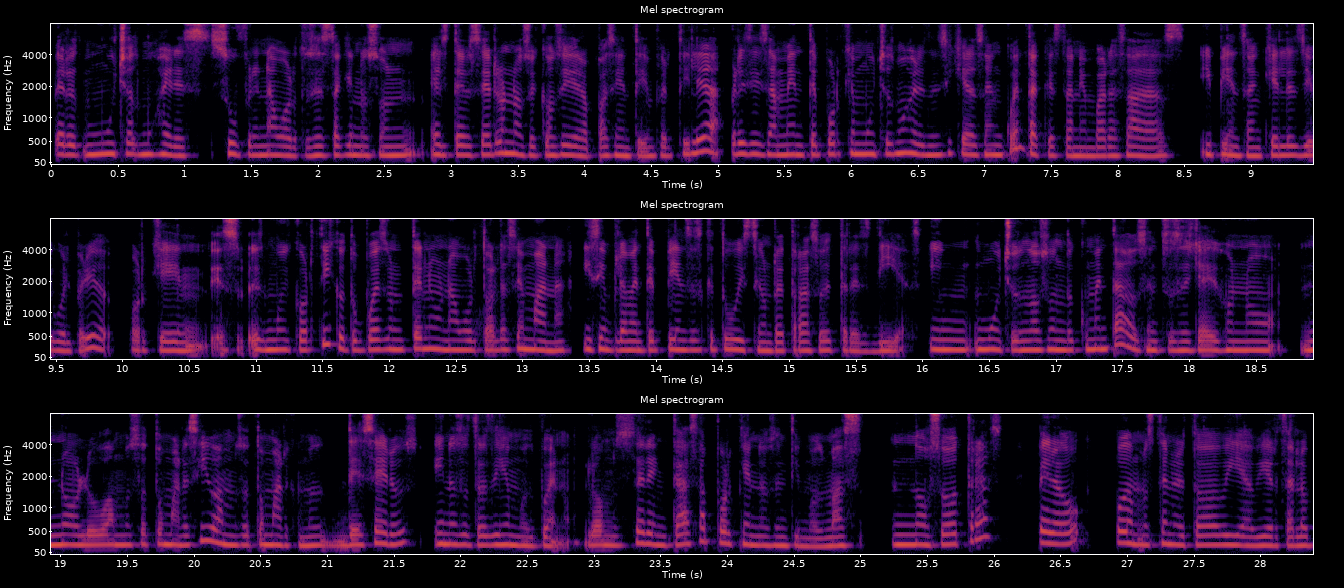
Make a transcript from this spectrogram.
pero muchas mujeres sufren abortos hasta que no son el tercero, no se considera paciente de infertilidad, precisamente porque muchas mujeres ni siquiera se dan cuenta que están embarazadas y piensan que les llegó el periodo, porque es, es muy cortico. Tú puedes tener un aborto a la semana y simplemente piensas que tuviste un retraso de tres días y muchos no son documentados. Entonces ya dijo, no, no lo vamos a tomar así, vamos a tomar como de ceros. Y nosotros dijimos, bueno, lo vamos a hacer en casa porque nos sentimos más nosotras, pero podemos tener todavía abierta la,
